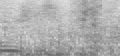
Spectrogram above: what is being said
There's just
